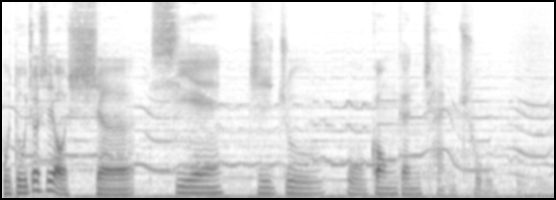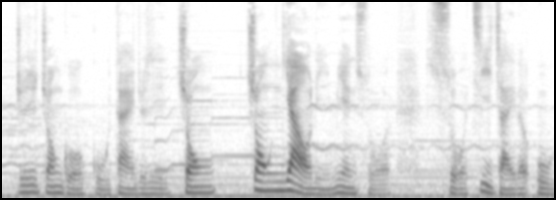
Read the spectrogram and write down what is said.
五毒就是有蛇、蝎、蜘蛛。蜈蚣跟蟾蜍，就是中国古代就是中中药里面所所记载的五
